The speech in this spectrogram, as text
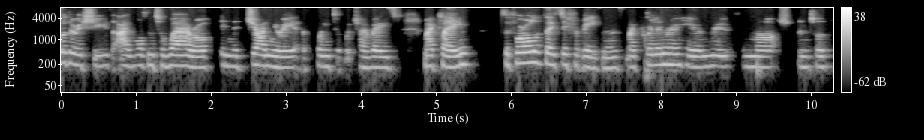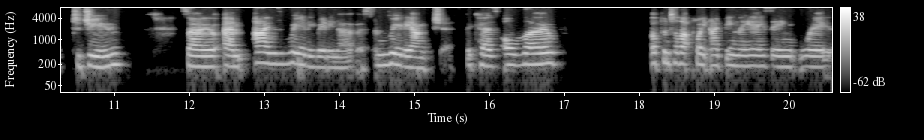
other issues that I wasn't aware of in the January at the point at which I raised my claim. So for all of those different reasons, my preliminary hearing moved from March until to June. So um, I was really, really nervous and really anxious because although up until that point I'd been liaising with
